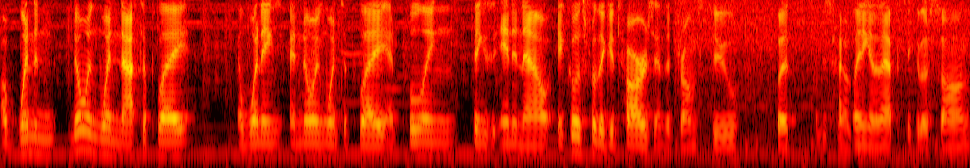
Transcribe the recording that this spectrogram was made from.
a when knowing when not to play and winning and knowing when to play and pulling things in and out. It goes for the guitars and the drums too, but I'm just complaining on that particular song.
